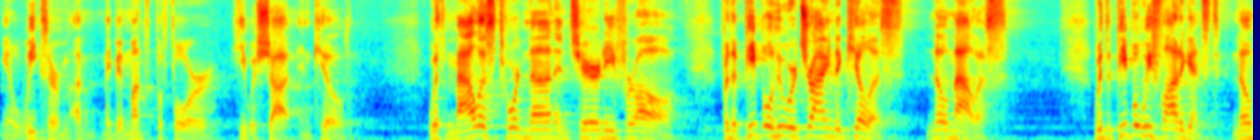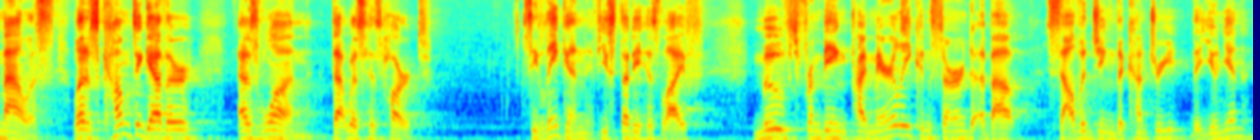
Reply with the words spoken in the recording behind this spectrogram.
you know, weeks or uh, maybe a month before he was shot and killed. With malice toward none and charity for all. For the people who were trying to kill us, no malice. With the people we fought against, no malice. Let us come together as one. That was his heart. See, Lincoln, if you study his life, moved from being primarily concerned about salvaging the country, the Union,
